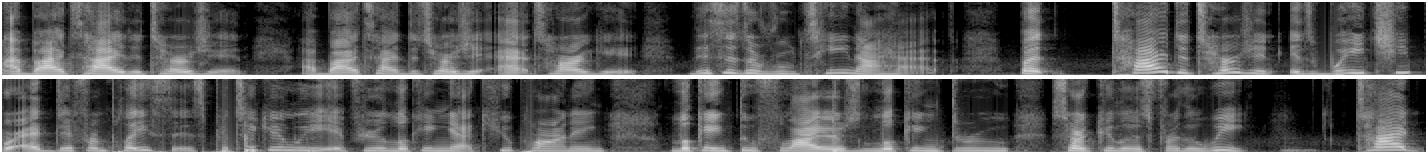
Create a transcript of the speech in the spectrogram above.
I buy Tide detergent. I buy Tide detergent at Target. This is a routine I have. But Tide detergent is way cheaper at different places, particularly if you're looking at couponing, looking through flyers, looking through circulars for the week. Tide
